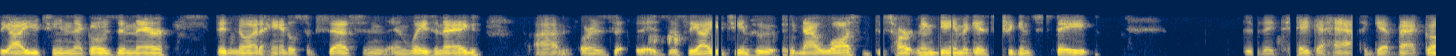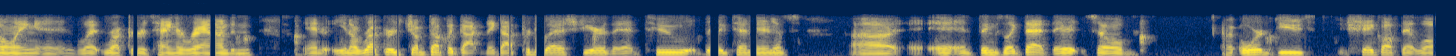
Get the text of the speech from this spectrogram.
the IU team that goes in there, didn't know how to handle success and, and lays an egg? Um, or is is this the IU team who, who now lost a disheartening game against Michigan State? Did they take a hat to get back going and let Rutgers hang around and and you know Rutgers jumped up and got they got pretty last year. They had two Big Ten wins uh, and, and things like that. There, so or do you shake off that loss,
